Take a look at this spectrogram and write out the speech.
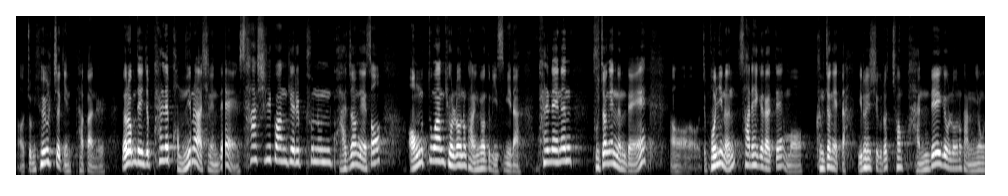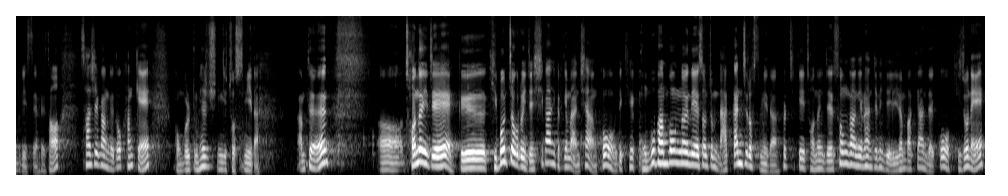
어, 좀 효율적인 답안을 여러분들이 이제 판례 법리는 아시는데 사실관계를 푸는 과정에서 엉뚱한 결론을 가는 경우들이 있습니다. 판례는 부정했는데 어, 본인은 사례 해결할 때 뭐 긍정했다 이런 식으로 정반대의 결론을 가는 경우들이 있어요. 그래서 사실관계도 함께 공부를 좀 해주시는 게 좋습니다. 아무튼 어, 저는 이제 그 기본적으로 이제 시간이 그렇게 많지 않고 이렇게 공부 방법론에 대해서 좀 낯간지럽습니다. 솔직히 저는 이제 수험 강의를 한 지는 이제 1년밖에 안 됐고 기존에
